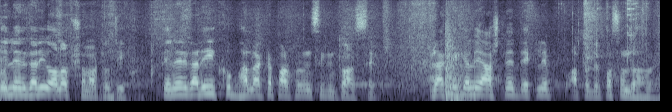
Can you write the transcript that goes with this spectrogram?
তেলের গাড়ি অল অপশন অটো জি। তেলের গাড়ি খুব ভালো একটা পারফরমেন্সই কিন্তু আছে। প্র্যাকটিক্যালি আসলে দেখলে আপনাদের পছন্দ হবে।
